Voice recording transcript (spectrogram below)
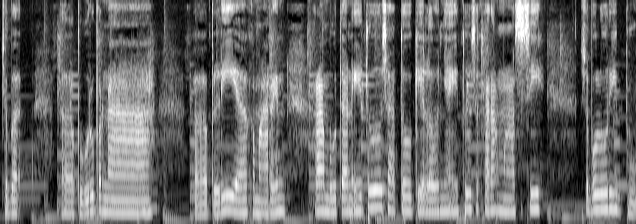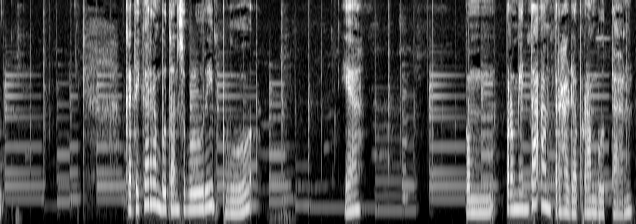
Coba uh, Bu Guru pernah uh, beli ya kemarin rambutan itu satu kilonya itu sekarang masih sepuluh ribu. Ketika rambutan sepuluh ribu, ya permintaan terhadap rambutan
